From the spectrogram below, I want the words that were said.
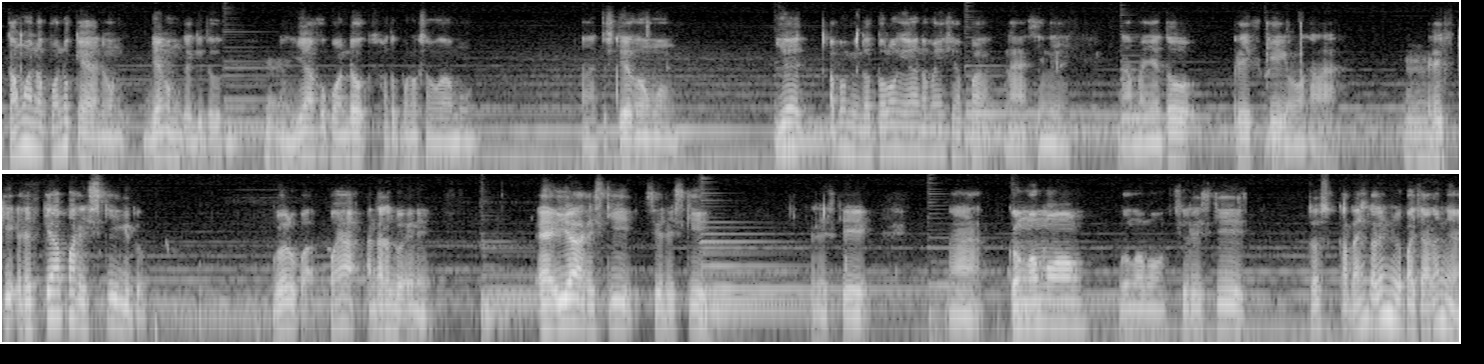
Kamu anak pondok ya? Dia ngomong kayak gitu. Mm-hmm. iya aku pondok satu pondok sama kamu nah terus dia ngomong iya apa minta tolong ya namanya siapa? Nah sini namanya tuh Rifki kalau salah. Hmm. Rifki Rifki apa Rizky gitu? Gue lupa pokoknya antara dua ini. Eh iya Rizky si Rizky. Rizky. Nah gue ngomong gue ngomong si Rizky. Terus katanya kalian udah pacaran ya?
